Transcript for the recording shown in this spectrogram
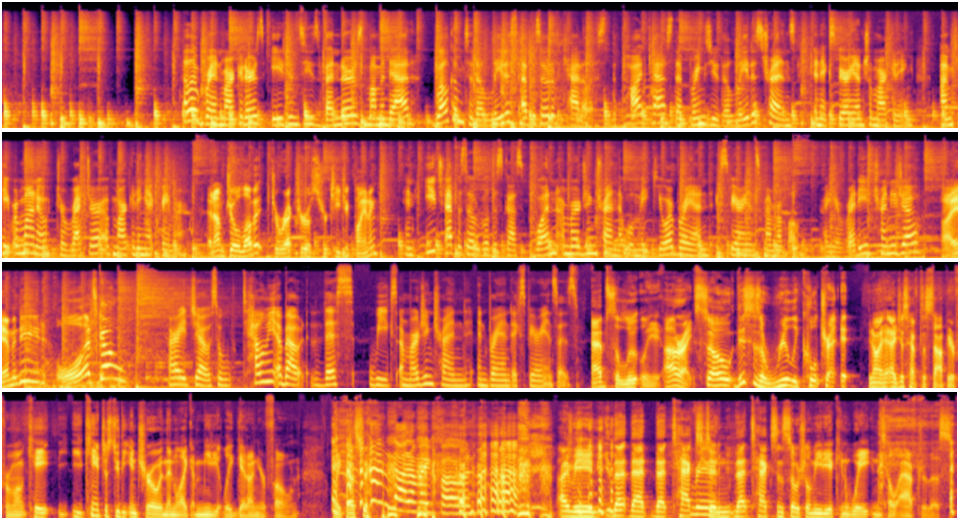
Hello, brand marketers, agencies, vendors, mom and dad. Welcome to the latest episode of Catalyst, the podcast that brings you the latest trends in experiential marketing. I'm Kate Romano, Director of Marketing at Cramer. And I'm Joe Lovett, Director of Strategic Planning. And each episode we'll discuss one emerging trend that will make your brand experience memorable. Are you ready, Trendy Joe? I am indeed. Let's go. All right, Joe. So tell me about this week's emerging trend in brand experiences. Absolutely. All right. So this is a really cool trend. It, you know, I, I just have to stop here for a moment. Kate, you can't just do the intro and then like immediately get on your phone. Like that's I'm not on my phone. I mean that that that text Rude. and that text and social media can wait until after this.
